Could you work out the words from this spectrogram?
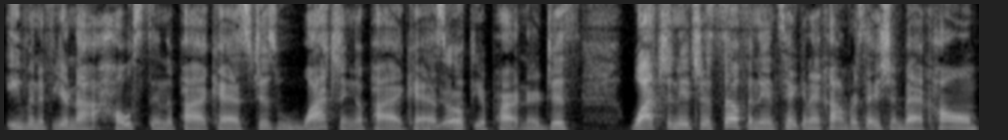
even if you're not hosting the podcast, just watching a podcast Yep. with your partner, just watching it yourself, and then taking that conversation back home.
